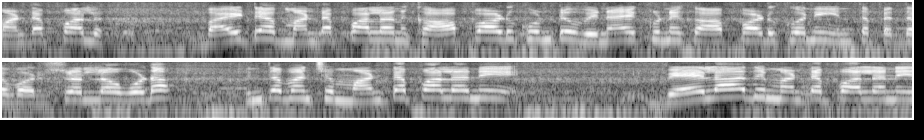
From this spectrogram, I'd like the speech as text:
మండపాలు బయట మండపాలను కాపాడుకుంటూ వినాయకుడిని కాపాడుకొని ఇంత పెద్ద వర్షంలో కూడా ఇంత మంచి మంటపాలని వేలాది మంటపాలని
